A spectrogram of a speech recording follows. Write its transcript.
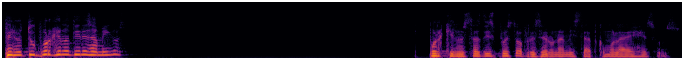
Pero tú, ¿por qué no tienes amigos? Porque no estás dispuesto a ofrecer una amistad como la de Jesús.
